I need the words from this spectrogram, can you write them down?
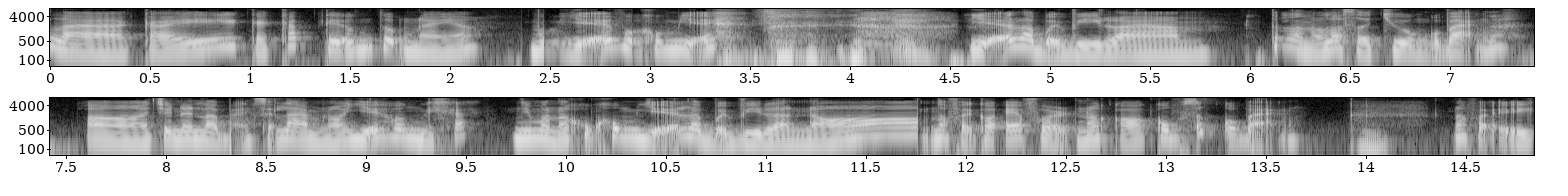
là cái cái cách cái ấn tượng này á vừa dễ vừa không dễ. dễ là bởi vì là tức là nó là sở trường của bạn á. Uh, cho nên là bạn sẽ làm nó dễ hơn người khác nhưng mà nó cũng không dễ là bởi vì là nó nó phải có effort nó có công sức của bạn ừ. nó phải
